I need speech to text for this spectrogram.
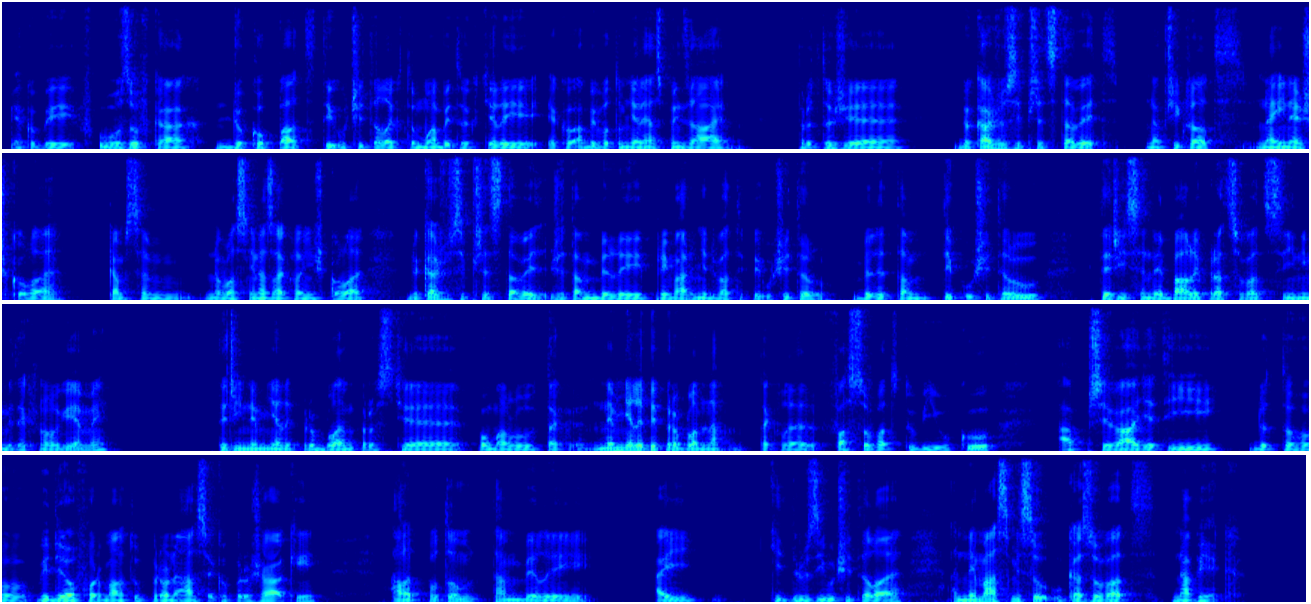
jakoby v uvozovkách dokopat ty učitele k tomu, aby to chtěli, jako aby o to měli aspoň zájem. Protože dokážu si představit, například na jiné škole, kam jsem, no vlastně na základní škole, dokážu si představit, že tam byly primárně dva typy učitelů. Byly tam typ učitelů, kteří se nebáli pracovat s jinými technologiemi, kteří neměli problém prostě pomalu, tak neměli by problém na, takhle fasovat tu výuku a přivádět ji do toho videoformátu pro nás jako pro žáky, ale potom tam byli i ti druzí učitelé a nemá smysl ukazovat na věk,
